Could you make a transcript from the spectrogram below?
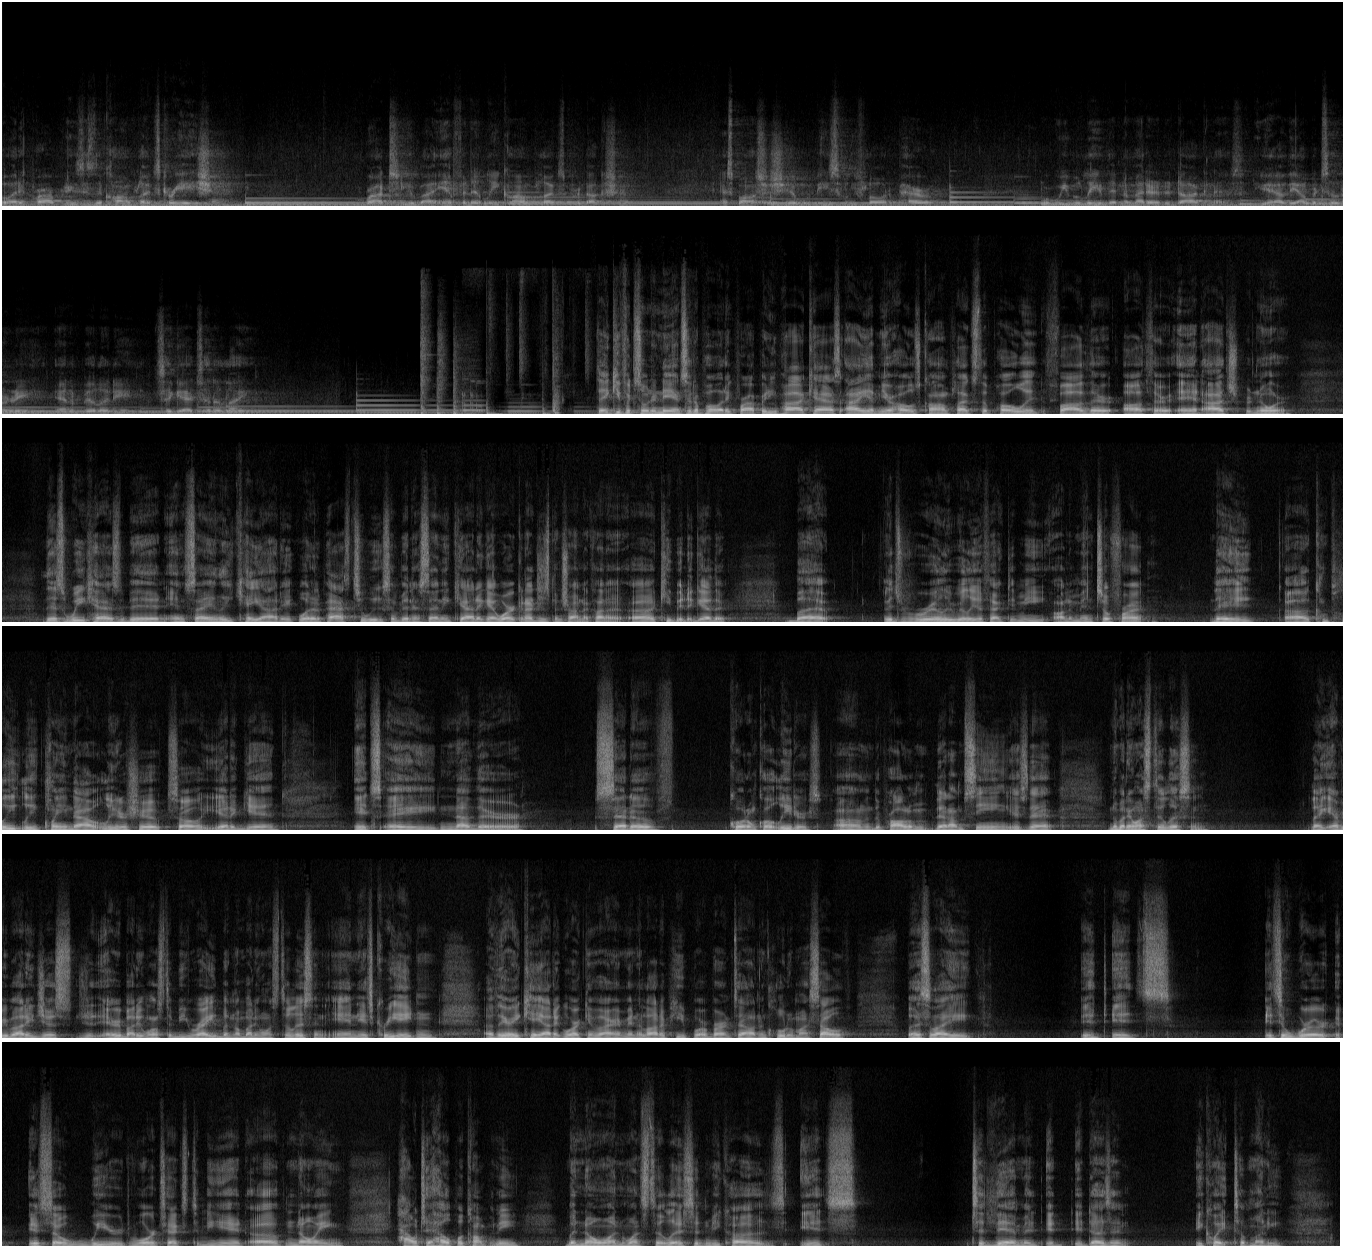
Poetic Properties is a Kamplexx creation brought to you by Infinitely Kamplexx Production and sponsorship with Peacefully Flawed Apparel, where we believe that no matter the darkness, you have the opportunity and ability to get to the light. Thank you for tuning in to the Poetic Property Podcast. I am your host, Complex the Poet, father, author, and entrepreneur. This week has been insanely chaotic. Well, the past two weeks have been insanely chaotic at work, and I've just been trying to kind of uh, keep it together. But it's really, really affected me on the mental front. They uh, completely cleaned out leadership. So, yet again, it's another set of quote unquote leaders. Um, the problem that I'm seeing is that nobody wants to listen. Like everybody just, everybody wants to be right, but nobody wants to listen, and it's creating a very chaotic work environment. A lot of people are burnt out, including myself. But it's like, it it's it's a weird it's a weird vortex to be in of knowing how to help a company, but no one wants to listen because it's to them it, it, it doesn't equate to money.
